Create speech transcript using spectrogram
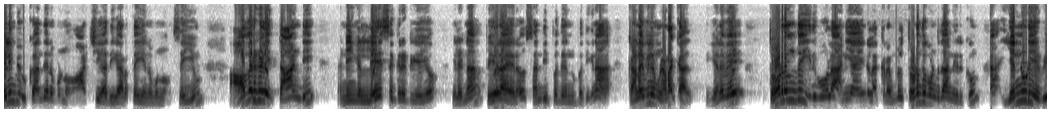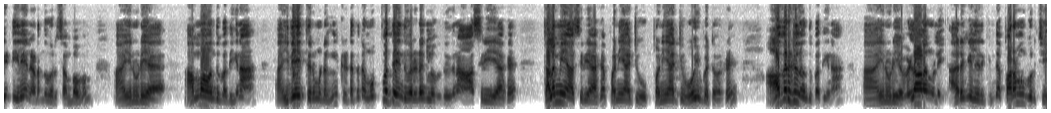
எழும்பி உட்கார்ந்து என்ன பண்ணும்? ஆட்சி அதிகாரத்தை என்ன பண்ணும்? செய்யும். அவர்களை தாண்டி நீங்கள் லே செக்ரட்டரியோ இல்லைன்னா பேராயரோ சந்திப்பது என்று பார்த்தீங்கன்னா கனவிலும் நடக்காது. எனவே தொடர்ந்து இது போல அநியாயங்கள் அக்கிரமங்கள் தொடர்ந்து கொண்டுதான் இருக்கும். என்னுடைய வீட்டிலே நடந்த ஒரு சம்பவம். என்னுடைய அம்மா வந்து பாத்தீங்கன்னா இதே திருமணத்தில் கிட்டத்தட்ட முப்பத்தைந்து வருடங்கள் பார்த்தீங்கன்னா ஆசிரியையாக தலைமை ஆசிரியராக பணியாற்றி பணியாற்றி ஓய்வு பெற்றவர்கள். அவர்கள் வந்து பாத்தீங்கன்னா என்னுடைய வெள்ளாளங்குளை அருகில் இருக்கின்ற பரமங்குறிச்சி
